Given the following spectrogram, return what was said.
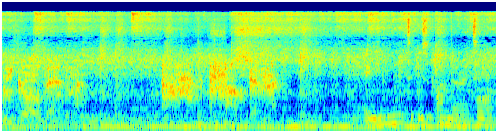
We go then. Ah, found them. A unit is under attack.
